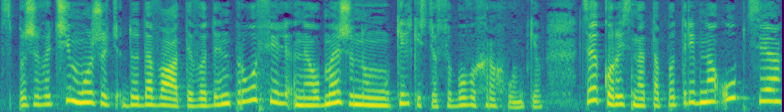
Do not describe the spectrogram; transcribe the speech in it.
споживачі можуть додавати в один профіль необмежену кількість особових рахунків. Це корисна та потрібна опція,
